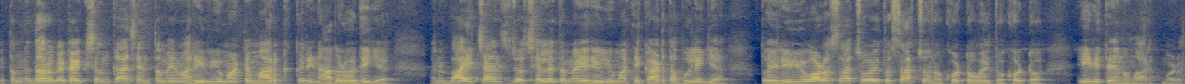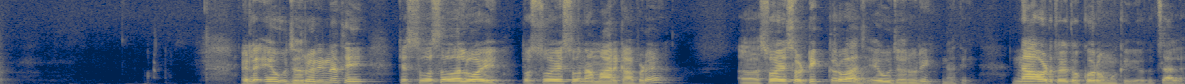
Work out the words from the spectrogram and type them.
કે તમને ધારો કે કંઈક શંકા છે ને તમે એમાં રિવ્યૂ માટે માર્ક કરીને આગળ વધી ગયા, અને બાય ચાન્સ જો છેલ્લે તમે એ રિવ્યૂમાંથી કાઢતા ભૂલી ગયા, તો એ રિવ્યૂવાળો સાચો હોય તો સાચો, અને ખોટો હોય તો ખોટો એ રીતે એનો માર્ક મળે. એટલે એવું જરૂરી નથી કે સો સવાલ હોય તો સો એ સોના માર્ક આપણે સો એ સો ટીક કરવા જ એવું જરૂરી નથી. ના આવડતો હોય તો કોરો મૂકી દો તો ચાલે.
